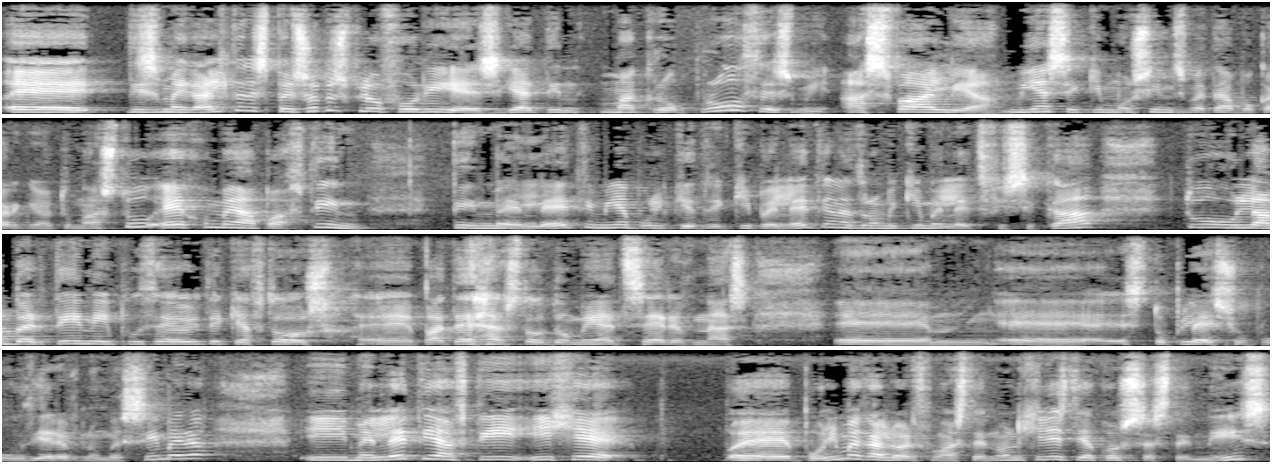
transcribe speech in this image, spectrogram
ε, τις μεγαλύτερες περισσότερες πληροφορίες για την μακροπρόθεσμη ασφάλεια μιας εγκυμοσύνης μετά από καρκίνο του μαστού έχουμε από αυτήν τη μελέτη, μια πολυκεντρική μελέτη, αναδρομική μελέτη φυσικά, του Λαμπερτίνη που θεωρείται και αυτός ε, πατέρα στον τομέα της έρευνας ε, ε, στο πλαίσιο που διερευνούμε σήμερα. Η μελέτη αυτή είχε ε, πολύ μεγάλο αριθμό ασθενών, 1.200 ασθενείς,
